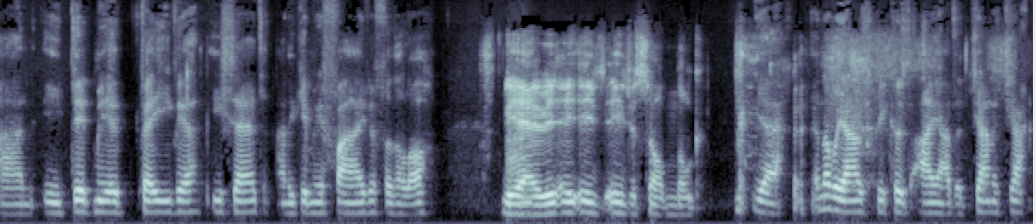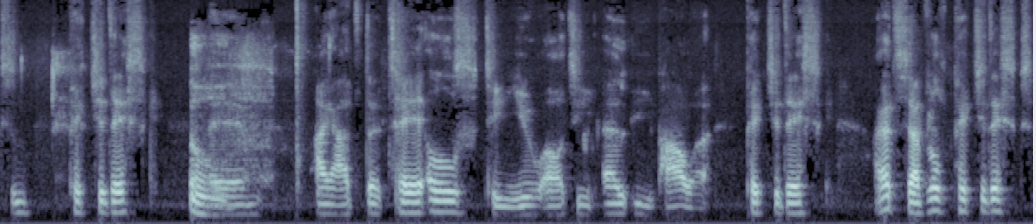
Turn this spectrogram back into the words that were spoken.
and he did me a favour. He said, and he gave me a fiver for the lot. yeah, he, he, he- he just saw mug. Yeah, and there we have because I had a Janet Jackson picture disc. Oh, Um, I had the Turtles T U R T L E Power picture disc. I had several picture discs.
